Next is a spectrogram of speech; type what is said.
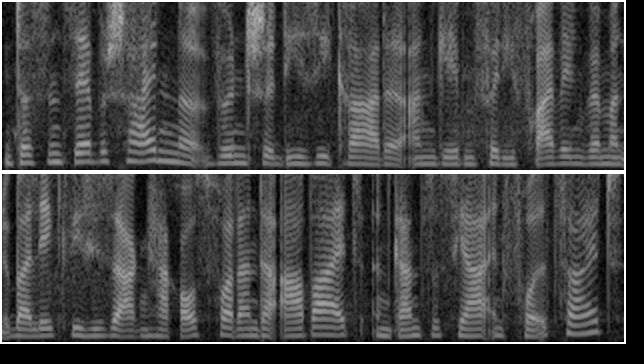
Das sind sehr bescheidene Wünsche, die Sie gerade angeben für die Freiwilligen, wenn man überlegt, wie Sie sagen, herausfordernde Arbeit, ein ganzes Jahr in Vollzeit?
